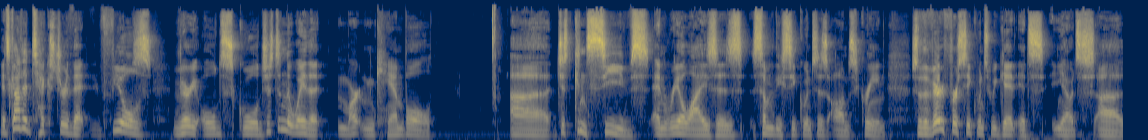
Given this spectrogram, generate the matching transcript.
it's got a texture that feels very old school, just in the way that Martin Campbell uh, just conceives and realizes some of these sequences on screen. So the very first sequence we get, it's you know it's uh,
